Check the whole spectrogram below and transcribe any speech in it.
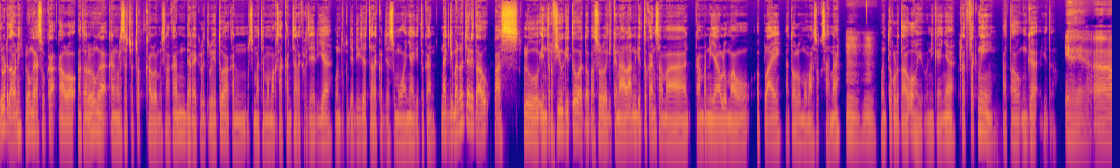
lu udah tahu nih lu nggak suka kalau atau lu nggak akan ngerasa cocok kalau misalkan direct lead lu itu akan semacam memaksakan cara kerja dia untuk jadi cara kerja semuanya gitu kan. Nah gimana lu cari tahu pas lu interview gitu atau pas lu lagi kenalan gitu kan sama company yang lu mau apply atau lu mau masuk sana Hmm, hmm. untuk lu tahu oh ini kayaknya red flag nih atau enggak gitu. Iya, iya. Eh,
